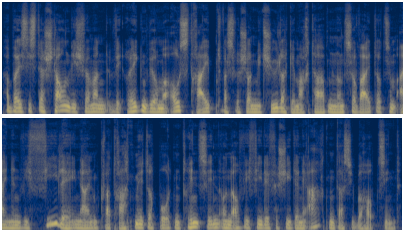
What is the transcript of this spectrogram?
Aber es ist erstaunlich, wenn man Regenwürmer austreibt, was wir schon mit Schülern gemacht haben und so weiter. Zum einen, wie viele in einem Quadratmeter Boden drin sind und auch wie viele verschiedene Arten das überhaupt sind.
